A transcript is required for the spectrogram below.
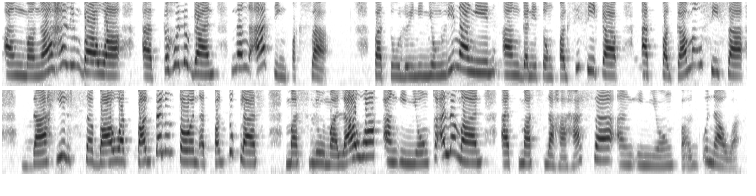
ang mga halimbawa at kahulugan ng ating paksa. Patuloy ninyong linangin ang ganitong pagsisikap at pagkamausisa dahil sa bawat pagtalunton at pagtuklas, mas lumalawak ang inyong kaalaman at mas nahahasa ang inyong pag-unawa.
